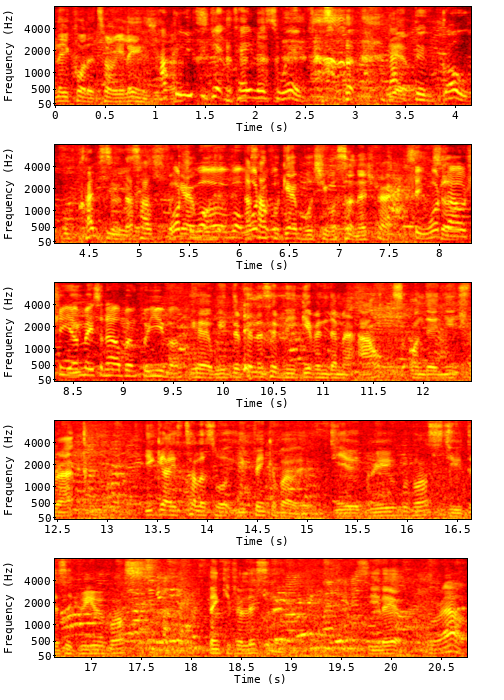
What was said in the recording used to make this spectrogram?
No, you call her Tory Lanez. How know? can you forget Taylor Swift? Like Yeah. the goat of country So that's how forgettable. what- what- that's what- how forgettable she was on the track. See, watch So how she uh, makes an album for you, man. Yeah, we definitively given them an out on their new track. You guys tell us what you think about it. Do you agree with us? Do you disagree with us? Thank you for listening. See you later. We're out.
